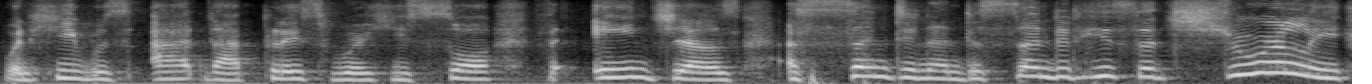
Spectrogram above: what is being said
when he was at that place where he saw the angels ascending and descending. He said, Surely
